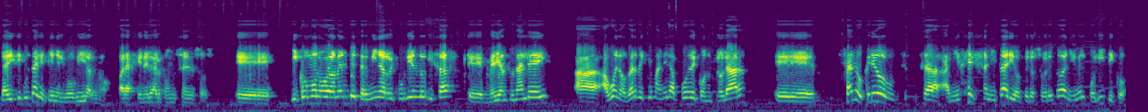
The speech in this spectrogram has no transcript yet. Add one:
la dificultad que tiene el gobierno para generar consensos eh, y cómo nuevamente termina recurriendo quizás eh, mediante una ley a, bueno ver de qué manera puede controlar eh, ya no creo, a nivel sanitario, pero sobre todo a nivel político,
